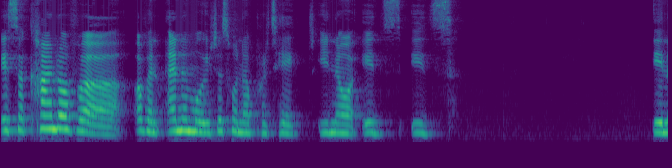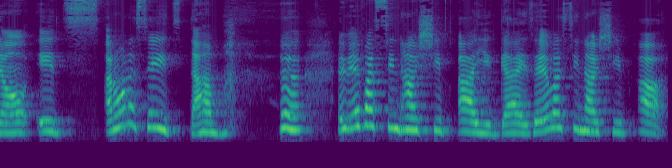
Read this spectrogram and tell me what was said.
it's a kind of a of an animal you just want to protect you know it's it's you know it's i don't want to say it's dumb. Have you ever seen how sheep are you guys? Have you ever seen how sheep are?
